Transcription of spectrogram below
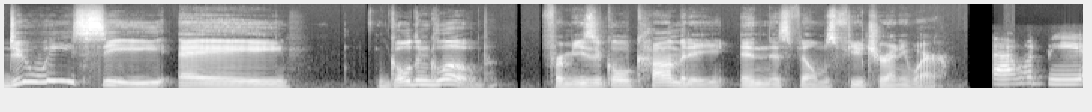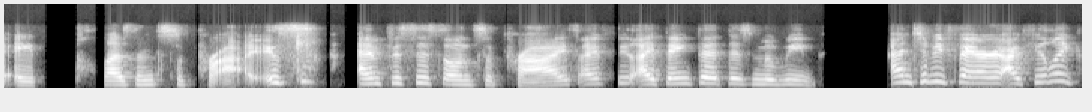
Do we see a Golden Globe for musical comedy in this film's future anywhere? That would be a pleasant surprise. Emphasis on surprise. I feel I think that this movie and to be fair, I feel like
